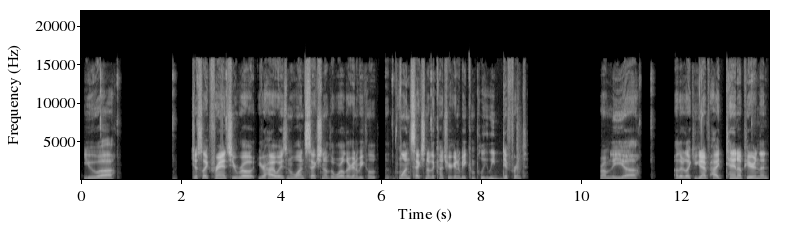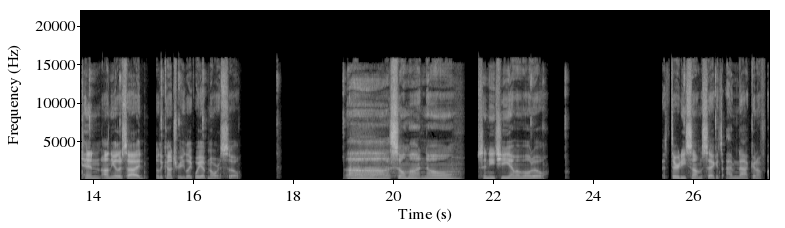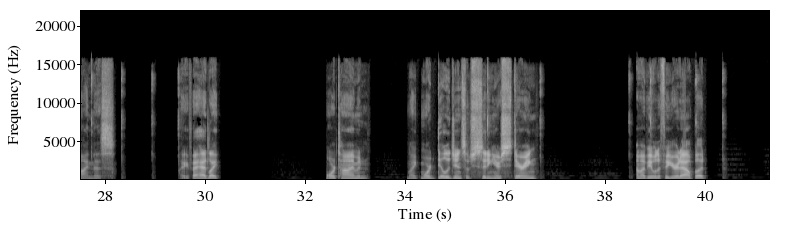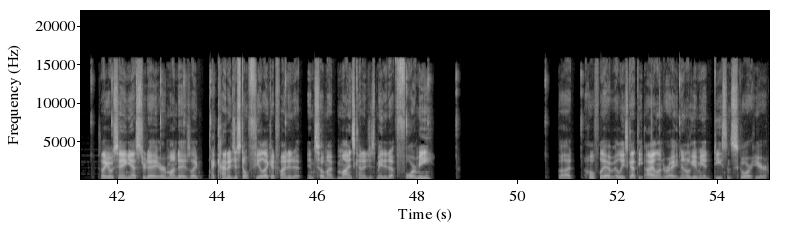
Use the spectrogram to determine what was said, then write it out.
you, uh, just like France, you wrote your highways in one section of the world They're going to be one section of the country are going to be completely different from the uh, other. Like you can have high ten up here and then ten on the other side of the country, like way up north. So, ah, uh, Soma, no, Shinichi Yamamoto. 30 something seconds. I'm not gonna find this. Like if I had like more time and like more diligence of sitting here staring, I might be able to figure it out, but like I was saying yesterday or Monday, is like I kind of just don't feel like I'd find it, and so my mind's kind of just made it up for me. But hopefully, I've at least got the island right, and it'll give me a decent score here.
